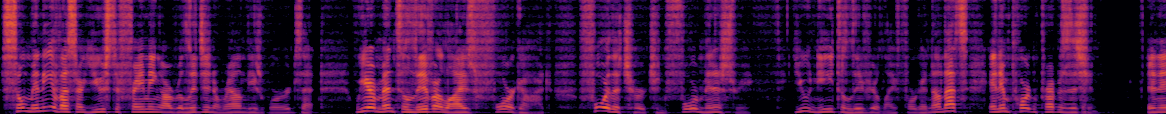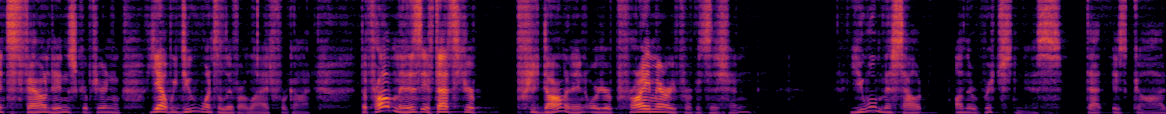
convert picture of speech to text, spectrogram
So many of us are used to framing our religion around these words that we are meant to live our lives for God, for the church and for ministry. You need to live your life for God. Now, that's an important preposition, and it's found in Scripture. And yeah, we do want to live our lives for God. The problem is, if that's your predominant or your primary preposition, you will miss out on the richness that is God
